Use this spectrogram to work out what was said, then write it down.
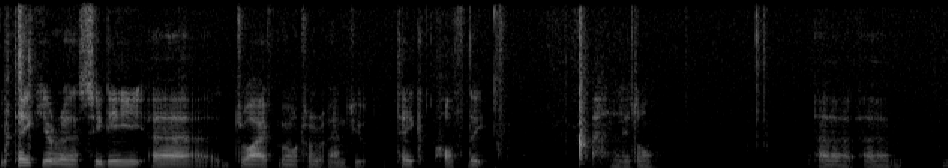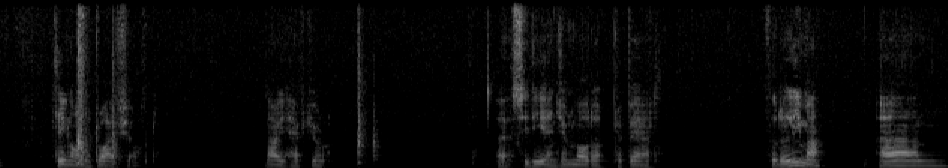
you take your uh, CD uh, drive motor and you take off the little uh, um, thing on the drive shaft. Now you have your uh, CD engine motor prepared. For the Lima, um,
